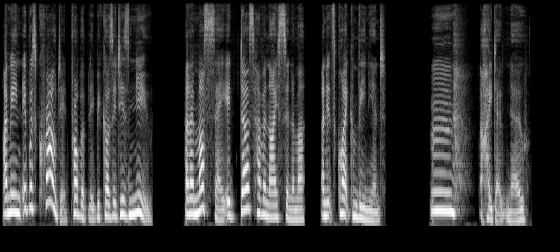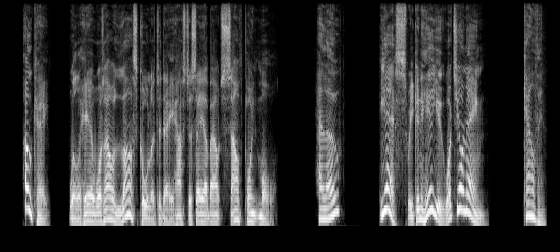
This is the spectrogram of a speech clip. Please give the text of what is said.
I mean, it was crowded probably because it is new. And I must say, it does have a nice cinema and it's quite convenient. Hmm, I don't know. OK, we'll hear what our last caller today has to say about South Point Mall. Hello? Yes, we can hear you. What's your name? Calvin.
